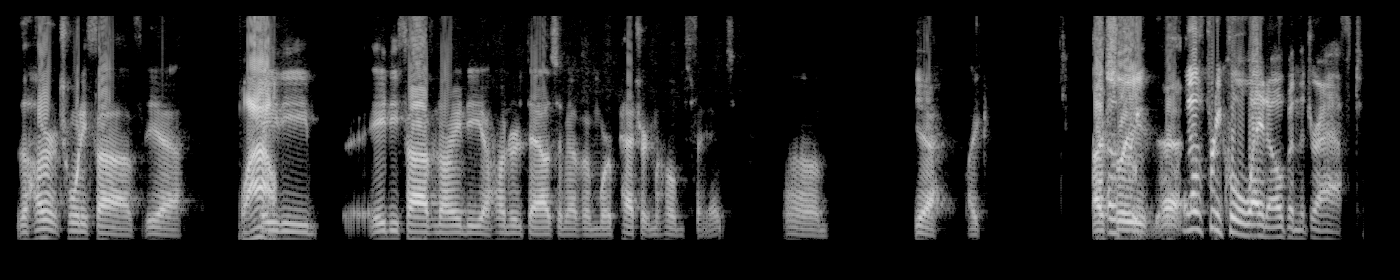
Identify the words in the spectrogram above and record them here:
the hundred twenty five. Yeah, Wow. 80, 85, 90, 100,000 of them were Patrick Mahomes fans. Um, yeah, actually, uh, That was a pretty cool way to open the draft.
